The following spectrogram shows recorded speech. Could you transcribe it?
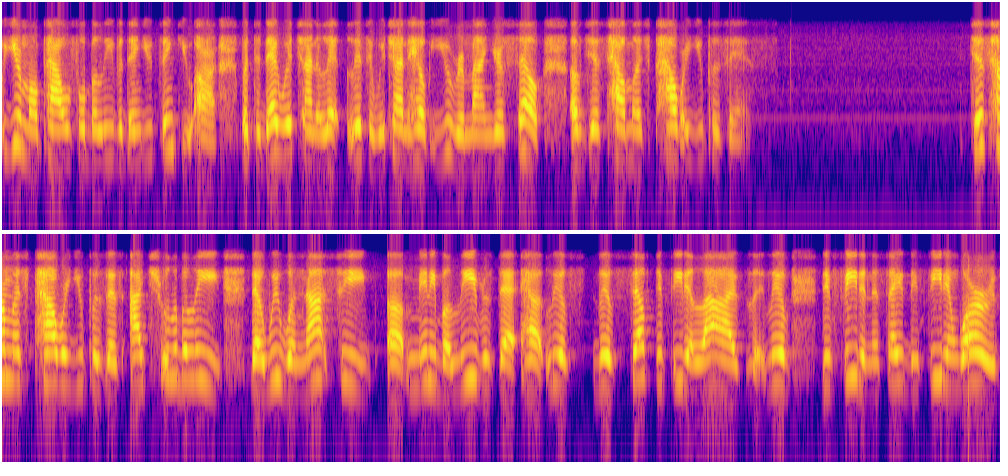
you're more powerful believer than you think you are. But today we're trying to let listen, we're trying to help you remind yourself of just how much power you possess. just how much power you possess. I truly believe that we will not see uh, many believers that have lived live self-defeated lives, live defeated and say defeating words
